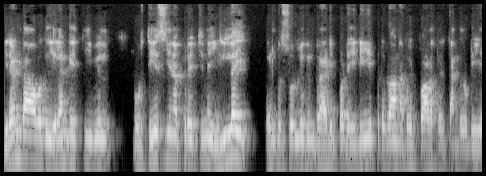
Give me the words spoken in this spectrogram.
இரண்டாவது இலங்கை தீவில் ஒரு தேசியன பிரச்சனை இல்லை என்று சொல்லுகின்ற அடிப்படையிலேயே பிரதான வேட்பாளர்கள் தங்களுடைய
